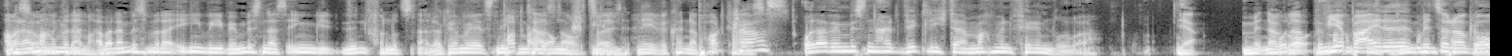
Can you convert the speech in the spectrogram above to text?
Aber dann machen wir dann, machen. aber dann müssen wir da irgendwie, wir müssen das irgendwie sinnvoll nutzen. Da können wir jetzt nicht Podcast Mahjong aufzeichnen. Nee, wir können da Podcast. Podcast oder wir müssen halt wirklich, da machen wir einen Film drüber. Ja. Mit einer Oder Go wir wir machen- beide ja, mit so einer Go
